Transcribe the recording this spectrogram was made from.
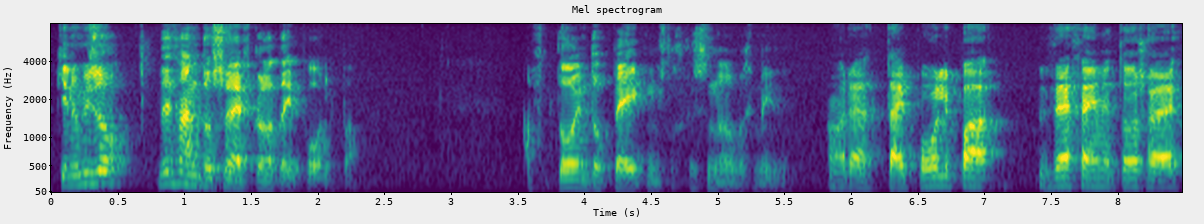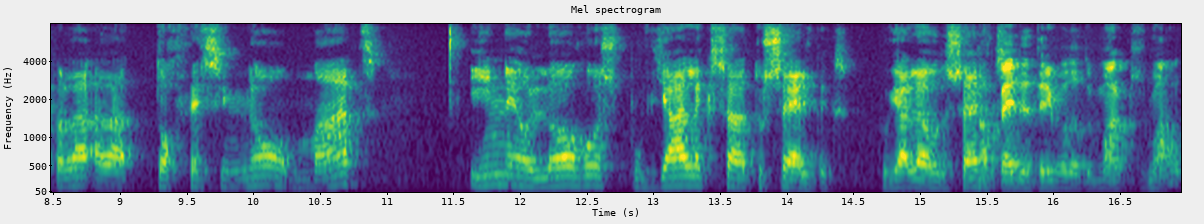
Και νομίζω δεν θα είναι τόσο εύκολα τα υπόλοιπα. Αυτό είναι το take μου στο χθεσινό παιχνίδι. Ωραία. Τα υπόλοιπα δεν θα είναι τόσο εύκολα, αλλά το χθεσινό match είναι ο λόγος που διάλεξα τους Celtics. Που διαλέγω τους Celtics. Τα πέντε τρίποτα του Marcus Smart.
